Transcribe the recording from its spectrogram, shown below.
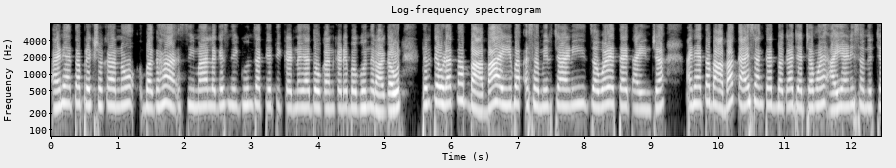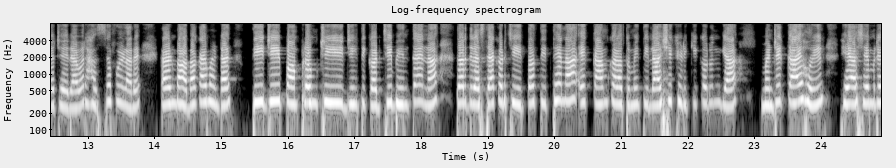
आणि आता प्रेक्षकांनो बघा सीमा लगेच निघून जाते तिकडनं या दोघांकडे बघून रागावून. तर तेवढ्यात ना बाबा आई बा समीरच्या आणि जवळ येत आहेत आईंच्या. आणि आता बाबा काय सांगतात बघा ज्याच्यामुळे आई आणि समीरच्या चेहऱ्यावर हास्य फुलणार आहे. कारण बाबा काय म्हणतात ती जी पंपरमची जी तिकडची भिंत आहे ना तर रस्त्याकडची तर तिथे ना एक काम करा तुम्ही तिला अशी खिडकी करून घ्या. म्हणजे काय होईल हे असे म्हणजे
